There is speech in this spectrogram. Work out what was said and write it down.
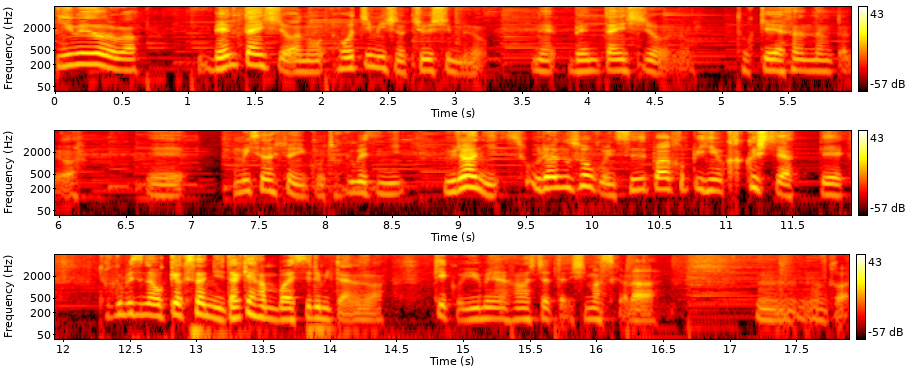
有名なのが、ベンタイン市場、あの、ホーチミン市の中心部のね、ベンタン市場の時計屋さんなんかでは、えー、お店の人にこう特別に裏に、裏の倉庫にスーパーコピー品を隠してあって、特別なお客さんにだけ販売するみたいなのは結構有名な話だったりしますから、うん、なんか、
